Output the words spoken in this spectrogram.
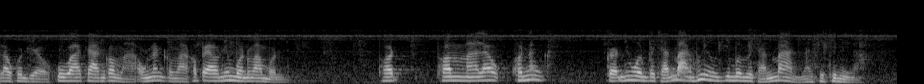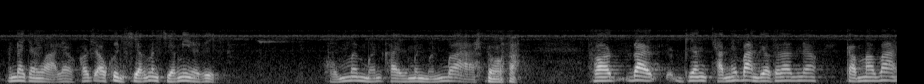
เราคนเดียวครูบาอาจารย์ก็มา องค์นั้นก็มาเขาไปเอานิมนต์มาหมดพอพอมาแล้วคนนั้นก็นิมนต์ไปฉันบ้านพวกนี้นิมนต์ไปฉันบ้านนั่นที่ที่นี่นะมันได้จังหวะแล้ว เขาจะเอาขึ้นเสียงนั่นเสียงนี่นะสิผมไม่เหมือนใครมันเหมือนบ้าว่าพอได้เพียงฉันให้บ้านเดียวเท่านั้นแล้ว กลับมาบ้าน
